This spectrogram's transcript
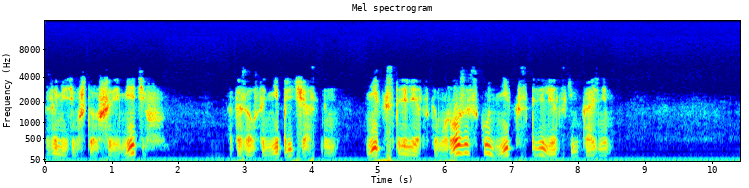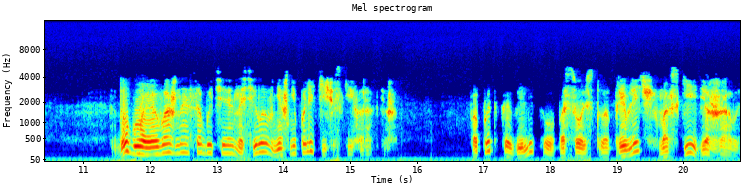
Заметим, что Шереметьев оказался непричастным ни к стрелецкому розыску, ни к стрелецким казням. Другое важное событие носило внешнеполитический характер. Попытка Великого посольства привлечь морские державы,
